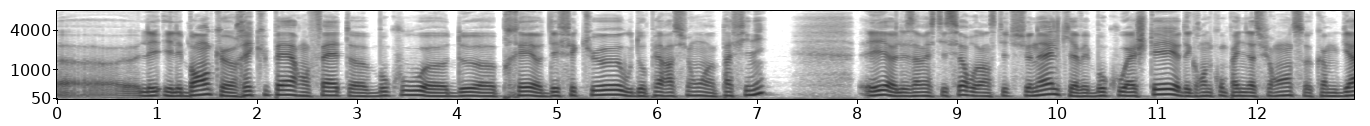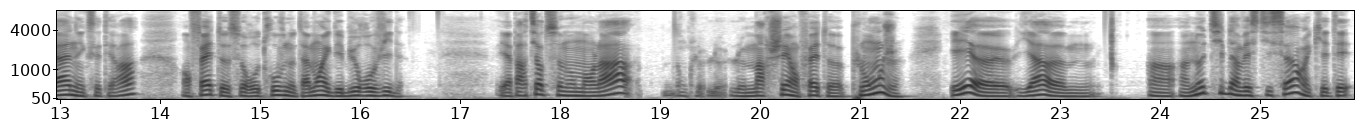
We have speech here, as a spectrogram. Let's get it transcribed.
euh, et les banques récupèrent en fait beaucoup de prêts défectueux ou d'opérations pas finies. Et les investisseurs institutionnels qui avaient beaucoup acheté, des grandes compagnies d'assurance comme GAN, etc., en fait, se retrouvent notamment avec des bureaux vides. Et à partir de ce moment-là, donc le, le, marché en fait plonge et il y a un, autre type d'investisseur qui était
